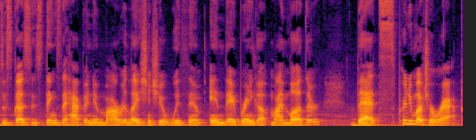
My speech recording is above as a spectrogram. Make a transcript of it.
discusses things that happened in my relationship with them and they bring up my mother, that's pretty much a wrap.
